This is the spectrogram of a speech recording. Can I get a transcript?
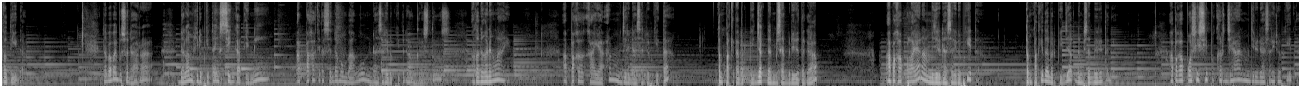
atau tidak. Nah, Bapak Ibu Saudara, dalam hidup kita yang singkat ini, apakah kita sedang membangun dasar hidup kita dengan Kristus atau dengan yang lain? Apakah kekayaan menjadi dasar hidup kita? Tempat kita berpijak dan bisa berdiri tegap? Apakah pelayanan menjadi dasar hidup kita? Tempat kita berpijak dan bisa berdiri tegap? Apakah posisi pekerjaan menjadi dasar hidup kita?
